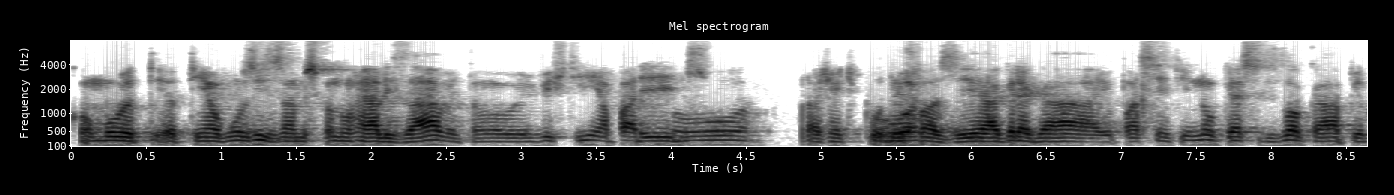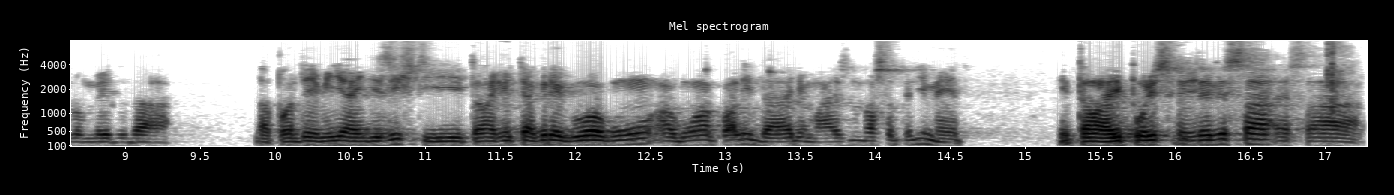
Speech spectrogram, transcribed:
como eu, eu tinha alguns exames que eu não realizava, então eu investi em aparelhos para a gente poder Boa. fazer, agregar. E o paciente não quer se deslocar pelo medo da, da pandemia ainda existir. Então a gente agregou algum, alguma qualidade mais no nosso atendimento. Então aí por isso que teve essa, essa,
